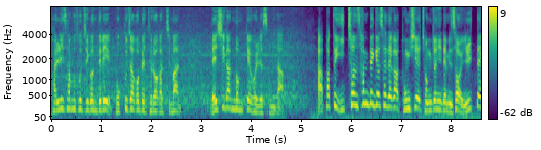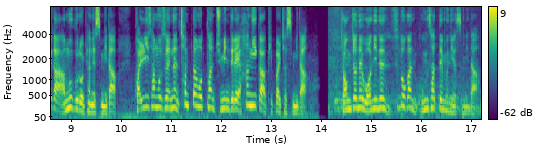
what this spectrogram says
관리사무소 직원들이 복구 작업에 들어갔지만 4시간 넘게 걸렸습니다. 아파트 2,300여 세대가 동시에 정전이 되면서 일대가 암흑으로 변했습니다. 관리사무소에는 참다 못한 주민들의 항의가 빗발쳤습니다. 정전의 원인은 수도관 공사 때문이었습니다.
